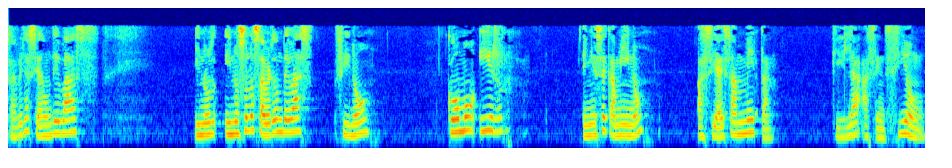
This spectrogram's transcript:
saber hacia dónde vas. Y no, y no solo saber dónde vas, sino cómo ir en ese camino hacia esa meta, es la ascensión.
